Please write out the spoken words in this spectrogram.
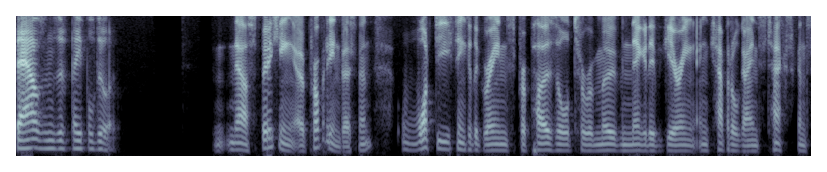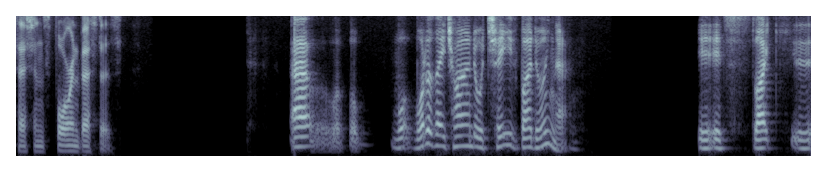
Thousands of people do it. Now, speaking of property investment, what do you think of the Greens' proposal to remove negative gearing and capital gains tax concessions for investors? Uh, what what are they trying to achieve by doing that? It's like uh,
